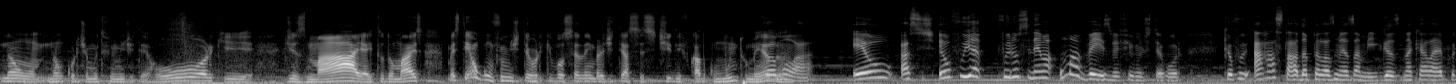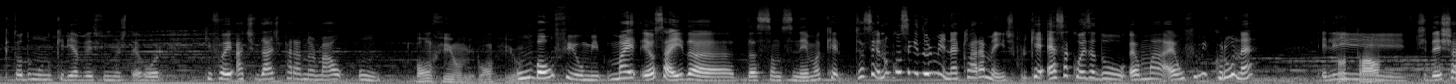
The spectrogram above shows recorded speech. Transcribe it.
não não curte muito filme de terror, que desmaia e tudo mais, mas tem algum filme de terror que você lembra de ter assistido e ficado com muito medo? Vamos lá. Eu, assisti, eu fui, fui no cinema uma vez ver filme de terror. Que eu fui arrastada pelas minhas amigas naquela época que todo mundo queria ver filme de terror. Que foi Atividade Paranormal 1. Bom filme, bom filme. Um bom filme. Mas eu saí da, da sessão do cinema que. Assim, eu não consegui dormir, né? Claramente. Porque essa coisa do. É, uma, é um filme cru, né? Ele Total. te deixa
